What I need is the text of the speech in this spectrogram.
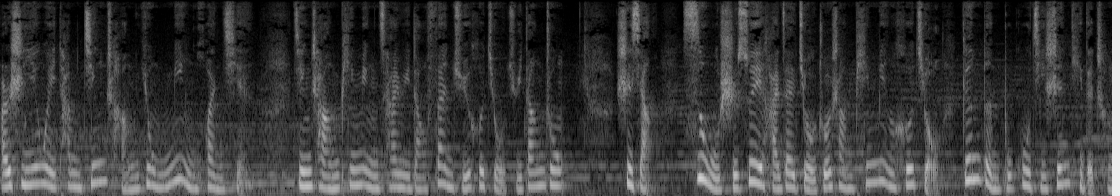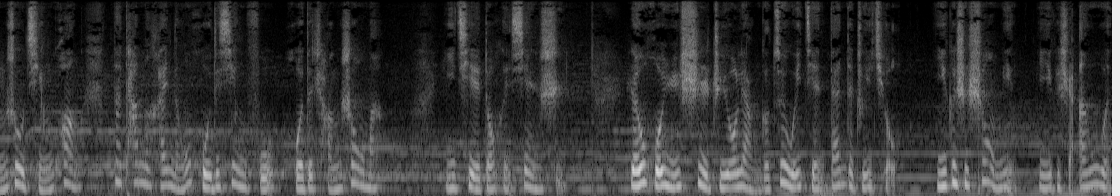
而是因为他们经常用命换钱，经常拼命参与到饭局和酒局当中。试想，四五十岁还在酒桌上拼命喝酒，根本不顾及身体的承受情况，那他们还能活得幸福、活得长寿吗？一切都很现实。人活于世，只有两个最为简单的追求，一个是寿命，一个是安稳。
